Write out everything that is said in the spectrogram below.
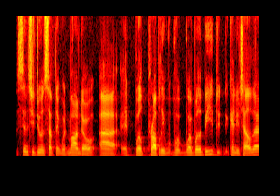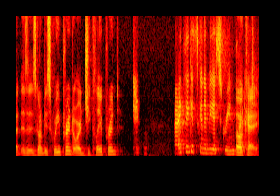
since you're doing something with Mondo, uh, it will probably what will it be? Can you tell that? Is it going to be a screen print or a giclée print? I think it's going to be a screen print. Okay,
